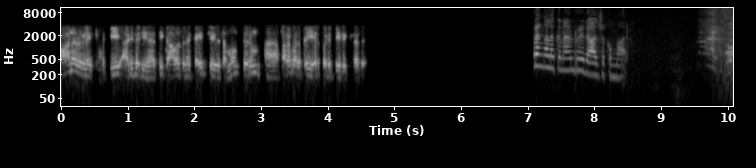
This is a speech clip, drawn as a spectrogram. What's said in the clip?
மாணவர்களை தாக்கி அடிதடி நடத்தி காவல்துறை கைது செய்த சம்பவம் பெரும் பரபரப்பை ஏற்படுத்தி இருக்கிறது நன்றி ராஜகுமார் Go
